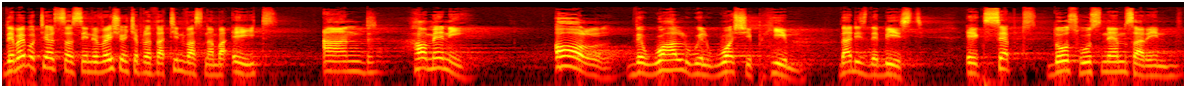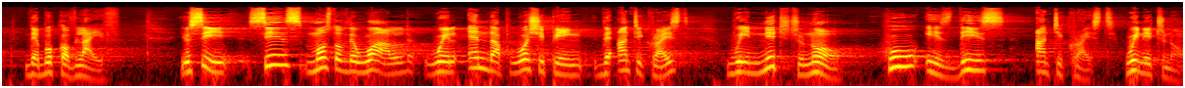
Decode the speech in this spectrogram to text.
The Bible tells us in Revelation chapter 13, verse number 8, and how many? All the world will worship him, that is the beast, except those whose names are in the book of life. You see, since most of the world will end up worshiping the Antichrist, we need to know who is this Antichrist. We need to know.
